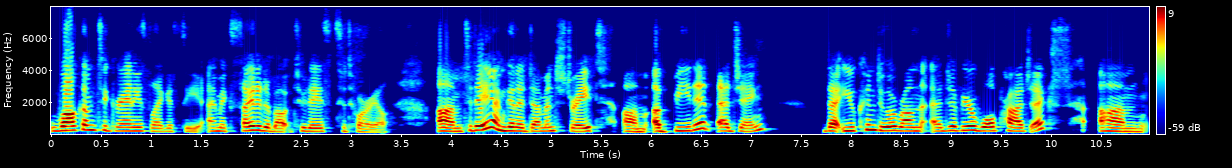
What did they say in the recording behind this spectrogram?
Welcome to Granny's Legacy. I'm excited about today's tutorial. Um, today I'm going to demonstrate um, a beaded edging that you can do around the edge of your wool projects um,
